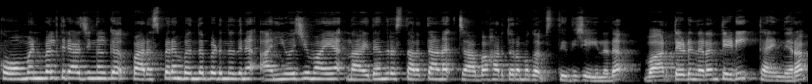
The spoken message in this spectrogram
കോമൺവെൽത്ത് രാജ്യങ്ങൾക്ക് പരസ്പരം ബന്ധപ്പെടുന്നതിന് അനുയോജ്യമായ നയതന്ത്ര സ്ഥലത്താണ് ചാബഹാർ തുറമുഖം സ്ഥിതി ചെയ്യുന്നത്. വാർത്തയുടെ നിറം തേടി തനി നിറം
